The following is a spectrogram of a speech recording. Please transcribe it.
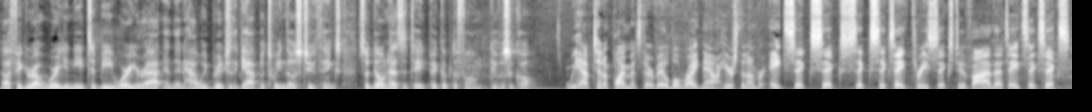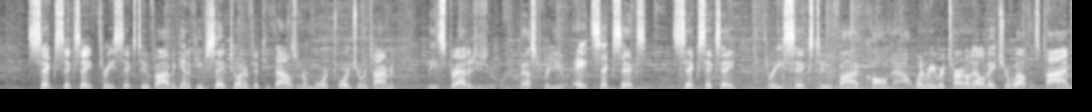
uh, figure out where you need to be, where you're at, and then how we bridge the gap between those two things. So don't hesitate. Pick up the phone. Give us a call. We have 10 appointments. They're available right now. Here's the number 866 668 3625. That's 866 668 3625. Again, if you've saved 250000 or more towards your retirement, these strategies are going to work best for you. 866 668 3625. Call now. When we return on Elevate Your Wealth, it's time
